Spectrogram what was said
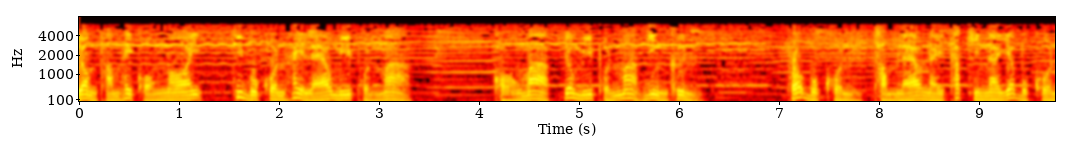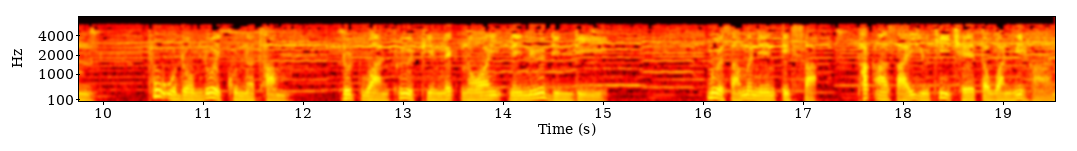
ย่อมทำให้ของน้อยที่บุคคลให้แล้วมีผลมาก ของมากย่อมมีผลมากยิ่งขึ้น เพราะบุคคลทำแล้วในทักขินายบุคคล ผู้อุดมด้วยคุณธรรม ดุดวานพืชเพียงเล็กน้อยในเนื้อดินดี เมื่อสามเณรติดสะพักอาศัยอยู่ที่เชตวันวิหาร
